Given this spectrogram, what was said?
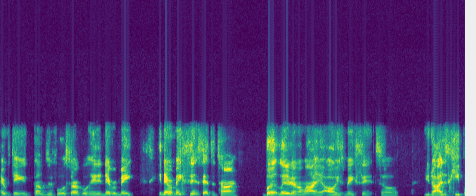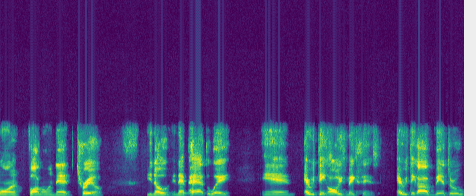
everything comes in full circle, and it never make it never makes sense at the time, but later down the line, it always makes sense. So, you know, I just keep on following that trail, you know, in that pathway, and everything always makes sense. Everything I've been through,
